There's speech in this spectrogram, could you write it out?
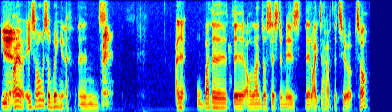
yeah. He's always a winger, and Right. I don't, whether the Orlando system is they like to have the two up top,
